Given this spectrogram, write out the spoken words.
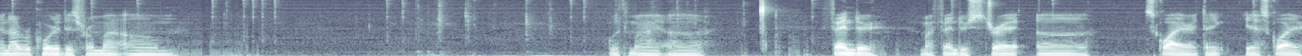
And I recorded this from my um with my uh Fender, my Fender Strat uh Squier, I think. Yeah, Squier.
